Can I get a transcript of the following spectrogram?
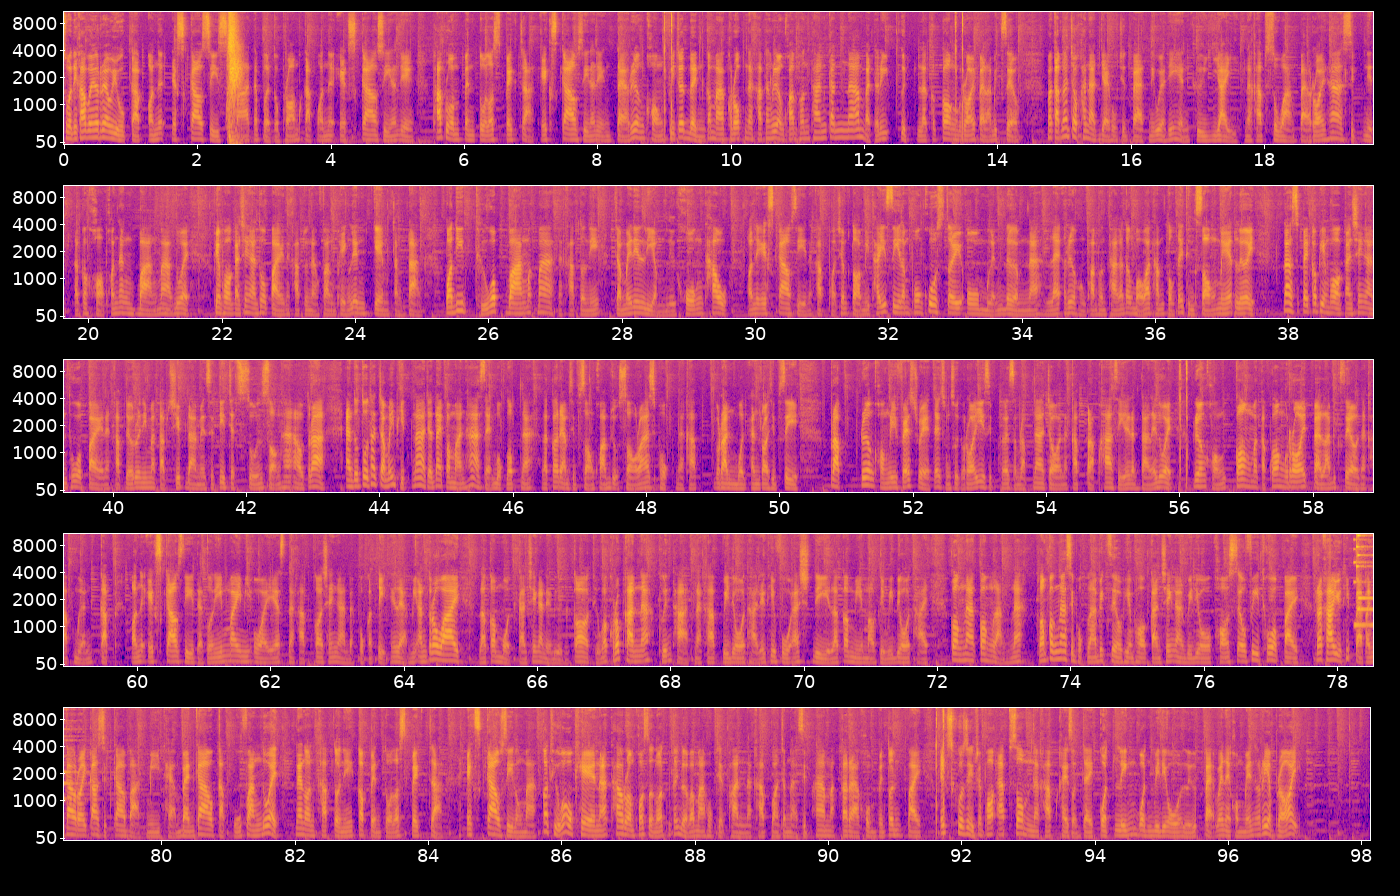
สวัสดีครับวันนี้เราอยู่กับ Honor X94 Smart แต่เปิดตัวพร้อมกับ Honor X94 นั่นเอง ภาพรวมเป็นตัวลดสเปคจาก X94 นั่นเอง แต่เรื่องของฟีเจอร์เด่นก็มาครบนะครับ ทั้งเรื่องความทนทานกันน้ำแบตเตอรี่อึด แล้วก็กล้อง108ล้านพิกเซล มากับหน้าจอขนาดใหญ่ 6.8 นิ้วอย่างที่เห็นคือใหญ่นะครับ สว่าง 850 นิตแล้วก็ขอบค่อนข้างบางมากด้วย เพียงพอการใช้งานทั่วไปนะครับตัวหนังฟังเพลงเล่นเกมต่างๆ บอดี้ถือว่าบางมากๆนะครับตัวนี้จะไม่ได้เหลี่ยมหรือโค้งเท่า Honor X94 นะครับพอเชื่อมต่อมี Type C ลำโพงคู่สเตอริโอเหมือนเดิมนะ และเรื่องของความทนทานก็ต้องบอกว่าทำตกได้ถึง 2 เมตรเลยด้านสเปคก็เพียงพอการใช้งานทั่วไปนะครับโดยรุ่นนี้มากับชิป Dimensity 7025 Ultra แอนตัวตัวถ้าจะไม่ผิดน่าจะได้ประมาณ500,000บวกลบนะ แล้วก็แรม 12 ความจุ256นะครับ รันบน Android 14 ปรับเรื่องของ refresh rate ได้สูงสุด 120 Hz สำหรับหน้าจอนะครับ ปรับค่าสีอะไรต่างๆ ได้ด้วย เรื่องของกล้องมากับกล้อง 108 ล้านพิกเซลนะครับ เหมือนกับ Honor X94 แต่ตัวนี้ไม่มี OIS นะครับ ก็ใช้งานแบบปกตินี่แหละ มี Ultra Wide แล้วก็โหมดการใช้งานอื่นๆ ก็ถือว่าครบครันนะพื้นฐานนะครับวิดีโอถ่ายได้ที่ Full HD แล้วก็มีมัลติวิดีโอถ่ายกล้องหน้ากล้องหลังนะพร้อมกล้องหน้า 16 ล้านพิกเซลเพียงพอการใช้งานวิดีโอคอลเซลฟี่ทั่วไป ราคาอยู่ที่ 8,999 บาท มีแถมแบนด์ 9 กับหูฟังด้วย แน่นอนครับ ตัวนี้ก็เป็นตัวลดสเปคจาก X9C ลงมา ก็ถือว่าโอเคนะ ถ้ารวมโค้ดส่วนลดก็เหลือประมาณ 6-7พันนะครับ วางจำหน่าย 15 มกราคมเป็นต้นไป Exclusive เฉพาะแอปส้มนะครับ ใครสนใจกดลิงก์บนวิดีโอหรือแปะไว้ในคอมเมนต์เรียบร้อย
